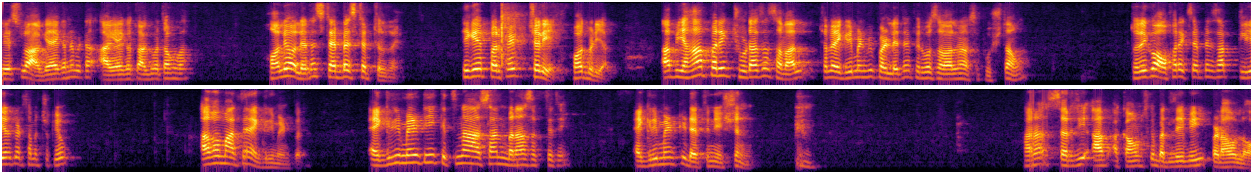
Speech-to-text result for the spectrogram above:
केस लो आगे आएगा ना बेटा? आगे आएगा तो आगे बताऊँगा। हौले हौले ना स्टेप बाय स्टेप चल रहे हैं। ठीक है? परफेक्ट चलिए, बहुत बढ़िया। अब यहाँ पर एक छोटा सा सवाल, चलो एग्रीमेंट भी पढ़ लेते हैं, फिर वो सवाल मैं आपसे पूछता हूँ। तो देखो ऑफ़र एक्सेप्टेंस आप क्लियर कर समझ चुके हो? अब हम आते हैं एग्रीमेंट पर। एग्रीमेंट ये कितना आसान बना सकते थे? एग्रीमेंट की डेफिनेशन है ना? सर जी, आप अकाउंट्स के बदले भी पढ़ाओ लॉ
